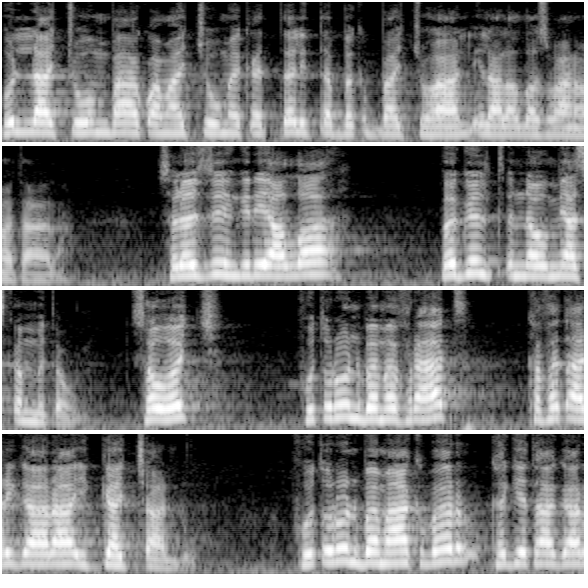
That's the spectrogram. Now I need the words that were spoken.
ሁላችሁም በአቋማችሁ መቀጠል ይጠበቅባችኋል ይላል አላ ስብን ወተላ ስለዚህ እንግዲህ አላህ በግልጥ ነው የሚያስቀምጠው። ሰዎች ፍጡሩን በመፍራት ከፈጣሪ ጋር ይጋጫሉ። ፍጡሩን በማክበር ከጌታ ጋር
